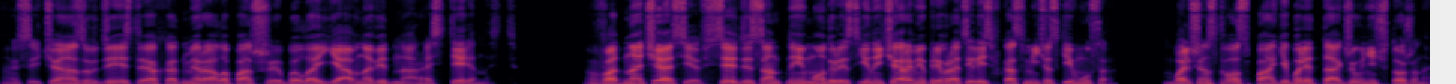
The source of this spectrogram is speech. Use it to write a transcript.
А сейчас в действиях адмирала Паши была явно видна растерянность. В одночасье все десантные модули с янычарами превратились в космический мусор. Большинство спаги были также уничтожены.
